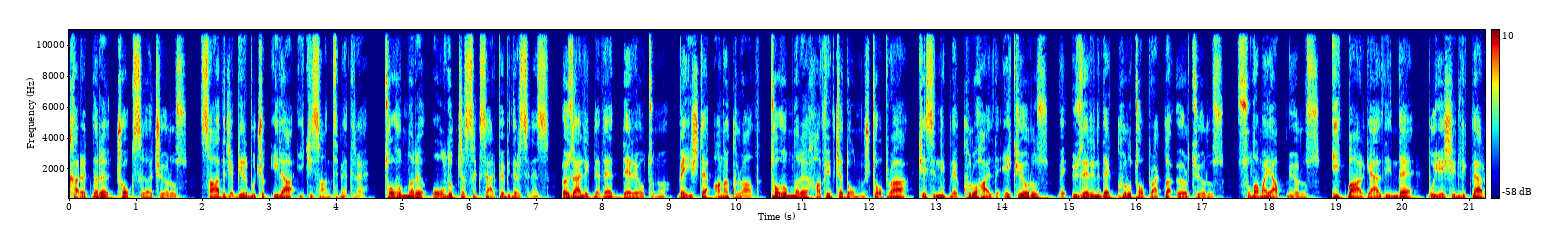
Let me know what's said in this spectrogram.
Karıkları çok sığ açıyoruz. Sadece 1,5 ila 2 santimetre. Tohumları oldukça sık serpebilirsiniz. Özellikle de dereotunu. Ve işte ana kural. Tohumları hafifçe dolmuş toprağa kesinlikle kuru halde ekiyoruz ve üzerini de kuru toprakla örtüyoruz. Sulama yapmıyoruz. İlkbahar geldiğinde bu yeşillikler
